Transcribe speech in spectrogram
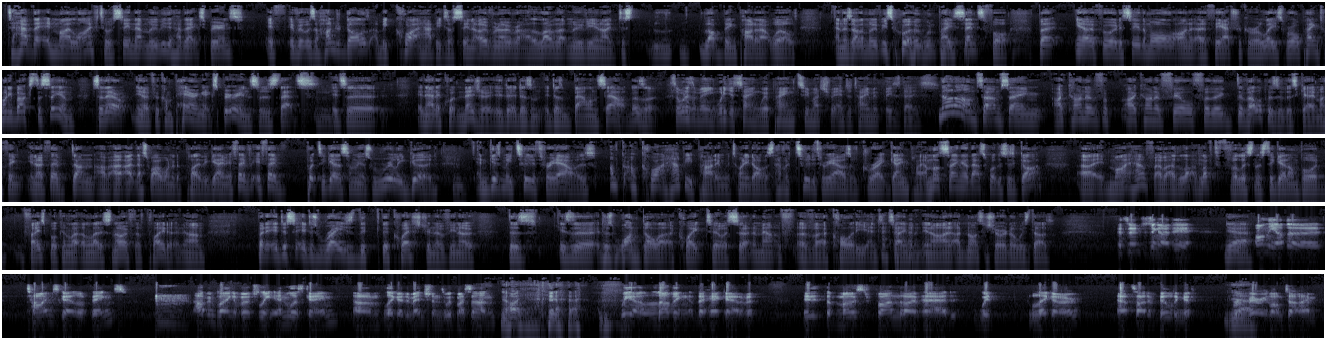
to have that in my life, to have seen that movie, to have that experience. If if it was hundred dollars, I'd be quite happy because I've seen it over and over. I love that movie, and I just l- love being part of that world. And there's other movies where we wouldn't pay cents for, but you know, if we were to see them all on a theatrical release, we're all paying twenty bucks to see them. So there, you know, if you're comparing experiences, that's hmm. it's a inadequate measure. It, it doesn't it doesn't balance out, does it? So, what does it mean? What are you saying? We're paying too much for entertainment these days. No, no. I'm, sa- I'm saying I kind of I kind of feel for the developers of this game. I think you know if they've hmm. done I, I, I- that's why I wanted to play the game. If they've if they've put together something that's really good and gives me two to three hours, I'm, I'm quite happy parting with twenty dollars to have a two to three hours of great gameplay. I'm not saying that that's what this has got. Uh, it might have. I- I'd, lo- I'd love to, for listeners to get on board Facebook and let, and let us know if they've played it. Um, but it just it just raised the the question of you know does is the does one dollar equate to a certain amount of, of uh, quality entertainment? you know, I, I'm not so sure it always does. It's an interesting idea. Yeah, On the other time scale of things, I've been playing a virtually endless game, um, Lego Dimensions, with my son. oh yeah. We are loving the heck out of it. It is the most fun that I've had with Lego outside of building it for Yeah. a very long time.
